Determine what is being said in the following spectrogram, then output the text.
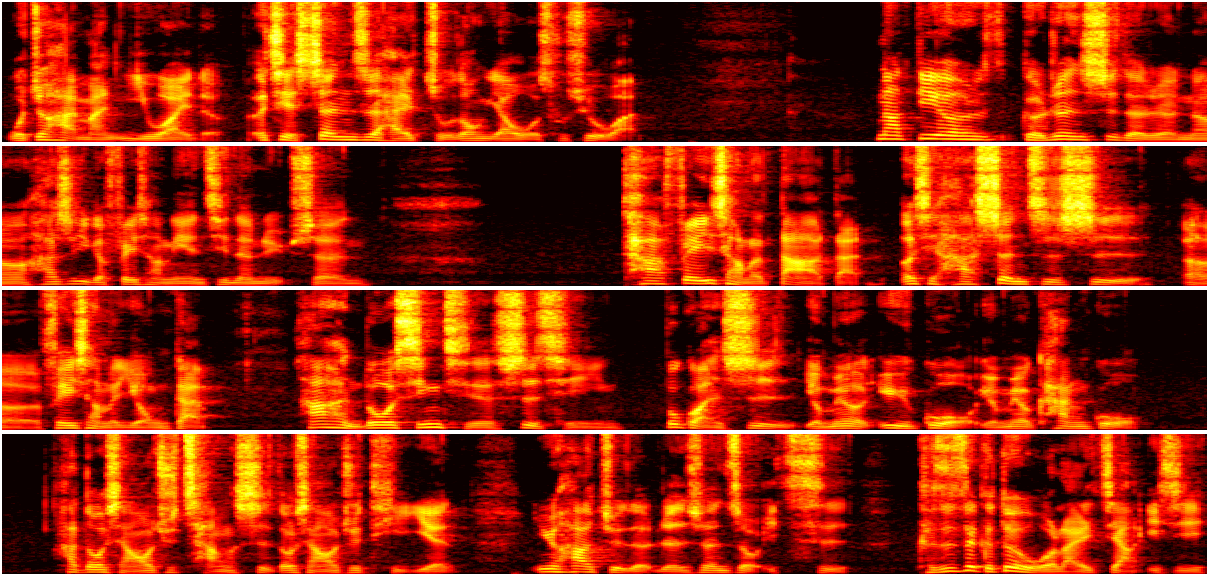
我就还蛮意外的，而且甚至还主动邀我出去玩。那第二个认识的人呢？她是一个非常年轻的女生，她非常的大胆，而且她甚至是呃非常的勇敢。她很多新奇的事情，不管是有没有遇过，有没有看过，她都想要去尝试，都想要去体验。因为她觉得人生只有一次。可是这个对我来讲，以及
